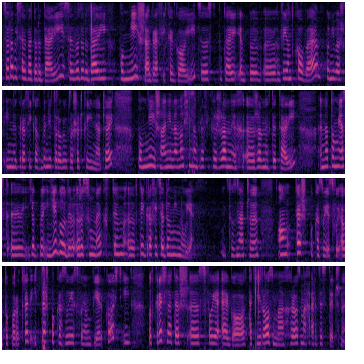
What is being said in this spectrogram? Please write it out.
co robi Salvador Dali? Salvador Dali pomniejsza grafikę Goi, co jest tutaj jakby e, wyjątkowe, ponieważ w innych grafikach będzie to robił troszeczkę inaczej. Pomniejsza, nie nanosi na grafikę żadnych, e, żadnych detali, natomiast e, jakby jego rysunek w, tym, e, w tej grafice dominuje. To znaczy, on też pokazuje swój autoportret i też pokazuje swoją wielkość i podkreśla też e, swoje ego, taki rozmach, rozmach artystyczny.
